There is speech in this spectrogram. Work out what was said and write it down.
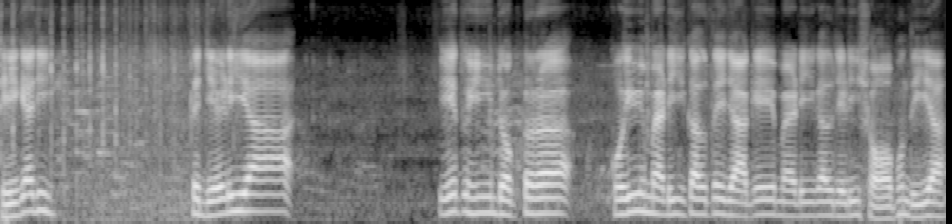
ਠੀਕ ਹੈ ਜੀ। ਤੇ ਜਿਹੜੀ ਆ ਇਹ ਤੁਸੀਂ ਡਾਕਟਰ ਕੋਈ ਵੀ ਮੈਡੀਕਲ ਤੇ ਜਾ ਕੇ ਮੈਡੀਕਲ ਜਿਹੜੀ ਸ਼ਾਪ ਹੁੰਦੀ ਆ,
